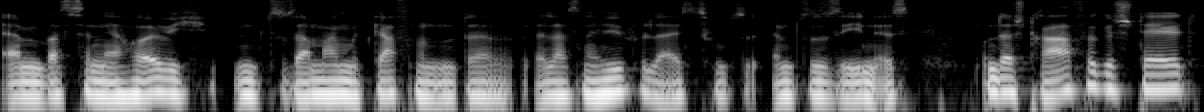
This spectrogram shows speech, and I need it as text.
ähm, was dann ja häufig im Zusammenhang mit Gaffen und unterlassener Hilfeleistung zu, ähm, zu sehen ist, unter Strafe gestellt.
